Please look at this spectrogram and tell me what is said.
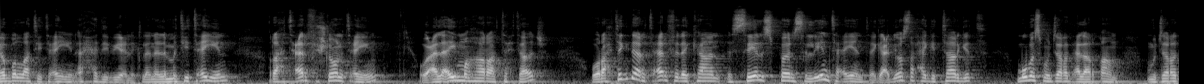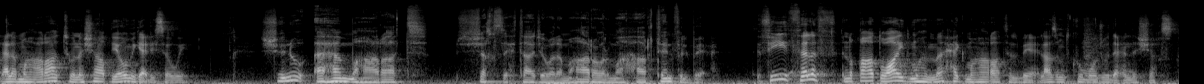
قبل لا تتعين أحد يبيع لك لأن لما تتعين راح تعرف شلون تعين وعلى أي مهارات تحتاج وراح تقدر تعرف إذا كان ال sales person اللي أنت عينته قاعد يوصل حق ال target مو بس مجرد على أرقام مجرد على مهارات ونشاط يومي قاعد يسويه شنو أهم مهارات الشخص يحتاجها ولا مهارة ولا مهارتين في البيع؟ في ثلاث نقاط وايد مهمة حق مهارات البيع لازم تكون موجودة عند الشخص.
